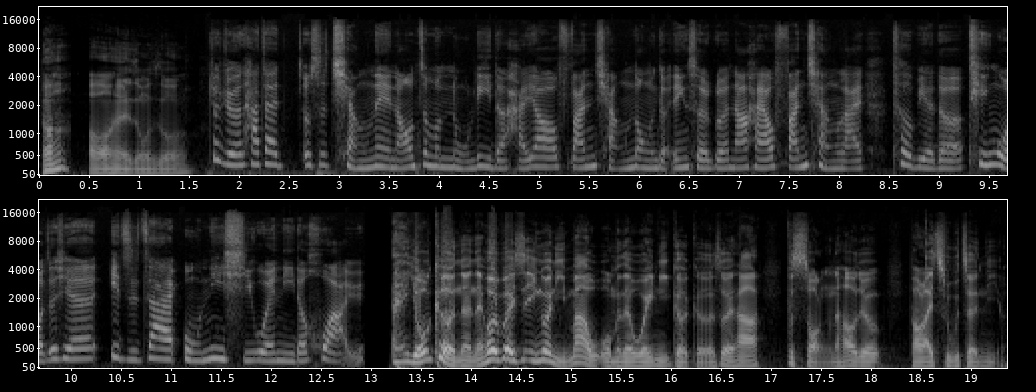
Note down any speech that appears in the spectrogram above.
啊？哦，嘿，怎么说？就觉得他在就是墙内，然后这么努力的，还要翻墙弄一个 Instagram，然后还要翻墙来特别的听我这些一直在忤逆席维尼的话语。哎，有可能呢，会不会是因为你骂我们的维尼哥哥，所以他不爽，然后就？跑来出征你了，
